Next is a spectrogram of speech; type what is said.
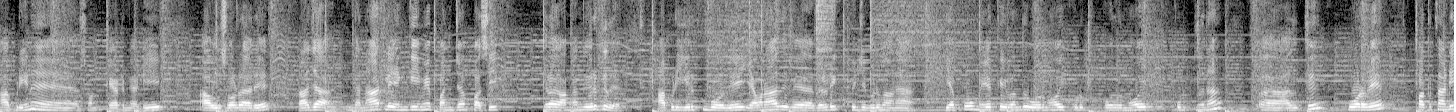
அப்படின்னு சொன் கேட்டுங்காட்டி அவர் சொல்கிறாரு ராஜா இந்த நாட்டில் எங்கேயுமே பஞ்சம் பசி இல்லை அங்கங்கே இருக்குது. அப்படி இருக்கும்போது எவனாவது வெ வெள்ளி பிஞ்சு விடுவானா? எப்பவும் இயற்கை வந்து ஒரு நோய் கொடு ஒரு நோய் கொடுத்ததுன்னா அதுக்கு கூடவே பக்கத்தாண்டி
